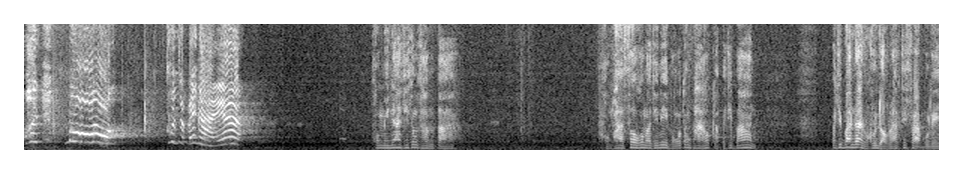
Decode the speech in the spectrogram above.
โอ๊ยโบคุณจะไปไหนอะผมมีหน้าที่ต้องทำตา ผมพาโซ่เข้ามาที่นี่ ผมก็ต้องพาเขากลับไปที่บ้านไปที่บ้านได้ของคุณดอกรักที่สระบุรี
